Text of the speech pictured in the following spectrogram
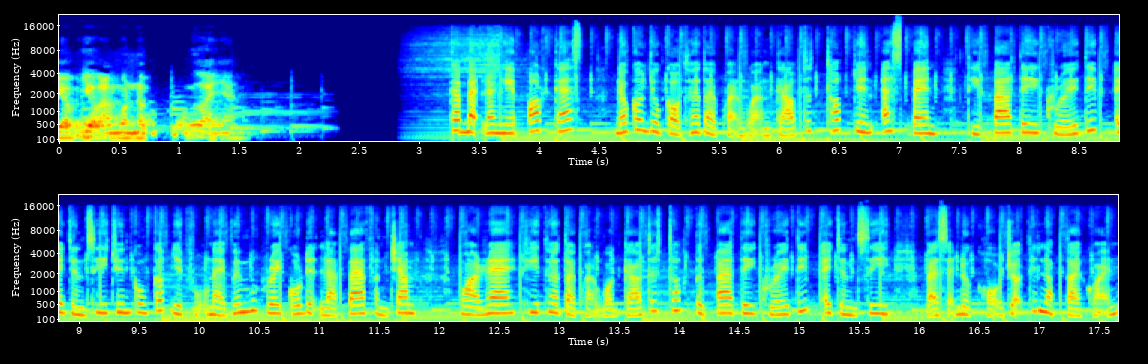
dựa dựa vào nguồn lực của mỗi người nha các bạn đang nghe podcast. Nếu có nhu cầu thuê tài khoản quảng cáo TikTok trên Aspen thì Party Creative Agency chuyên cung cấp dịch vụ này với mức rate cố định là 3%. Ngoài ra, khi thuê tài khoản quảng cáo TikTok từ Party Creative Agency, bạn sẽ được hỗ trợ thiết lập tài khoản,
